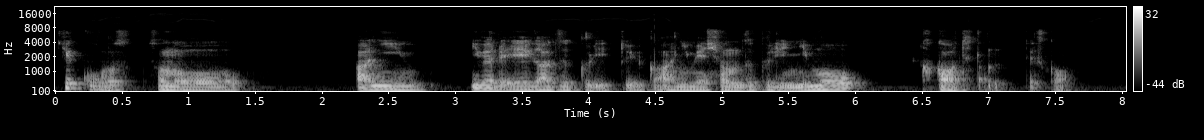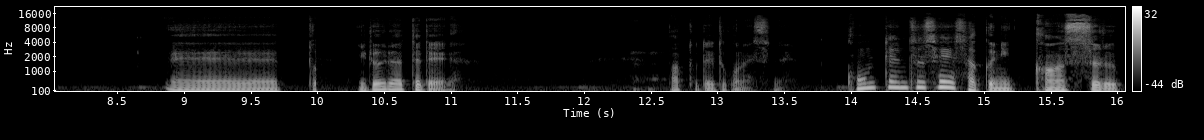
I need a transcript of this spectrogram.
結構、その、アニ、いわゆる映画作りというか、アニメーション作りにも関わってたんですか？えーっと、いろいろやってて、パッと出てこないですね。コンテンツ制作に関する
